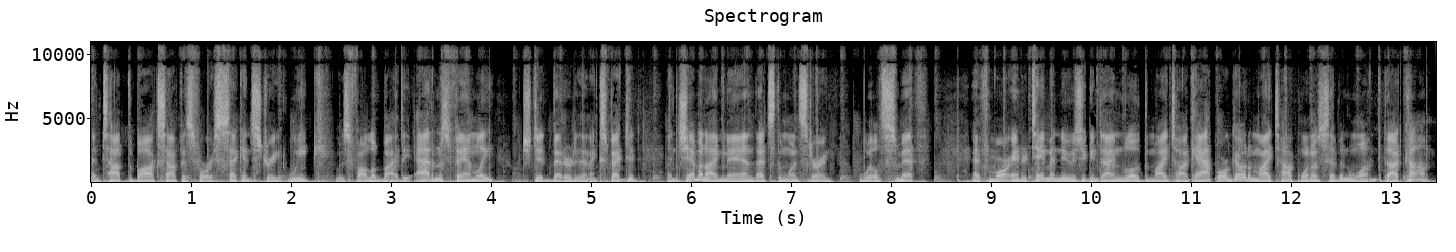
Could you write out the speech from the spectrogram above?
and topped the box office for a second straight week. It was followed by The Addams Family, which did better than expected, and Gemini Man, that's the one starring Will Smith. And for more entertainment news, you can download the MyTalk app or go to mytalk1071.com.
